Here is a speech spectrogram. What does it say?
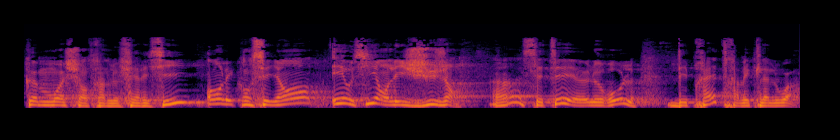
comme moi je suis en train de le faire ici, en les conseillant et aussi en les jugeant. Hein. C'était euh, le rôle des prêtres avec la loi.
